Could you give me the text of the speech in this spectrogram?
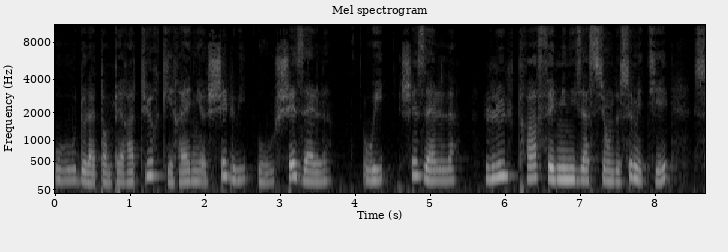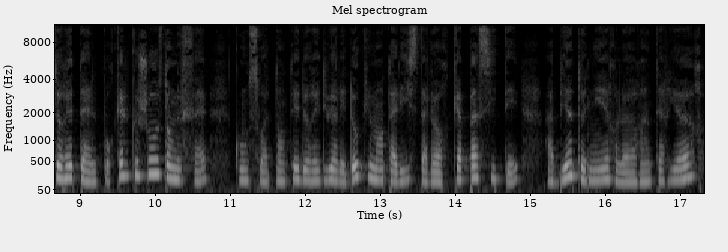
ou de la température qui règne chez lui ou chez elle? Oui, chez elle. L'ultra-féminisation de ce métier serait-elle pour quelque chose dans le fait qu'on soit tenté de réduire les documentalistes à leur capacité à bien tenir leur intérieur?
